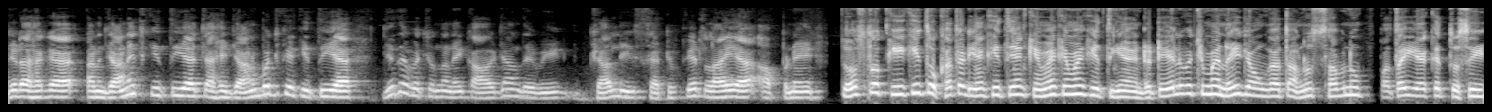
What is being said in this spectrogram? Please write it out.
ਜਿਹੜਾ ਹੈਗਾ ਅਣਜਾਣੇ 'ਚ ਕੀਤੀ ਹੈ, ਚਾਹੇ ਜਾਣਬੁੱਝ ਕੇ ਕੀਤੀ ਹੈ। ਜਿਹਦੇ ਵਿੱਚ ਉਹਨਾਂ ਨੇ ਕਾਲਜਾਂ ਦੇ ਵੀ ਜਾਲੀ ਸਰਟੀਫਿਕੇਟ ਲਾਏ ਆ ਆਪਣੇ। ਦੋਸਤੋ ਕੀ ਕੀ ਧੋਖਾਧੜੀਆਂ ਕੀਤੀਆਂ ਕਿਵੇਂ ਕਿਵੇਂ ਕੀਤੀਆਂ ਡਿਟੇਲ ਵਿੱਚ ਮੈਂ ਨਹੀਂ ਜਾਊਂਗਾ ਤੁਹਾਨੂੰ ਸਭ ਨੂੰ ਪਤਾ ਹੀ ਹੈ ਕਿ ਤੁਸੀਂ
